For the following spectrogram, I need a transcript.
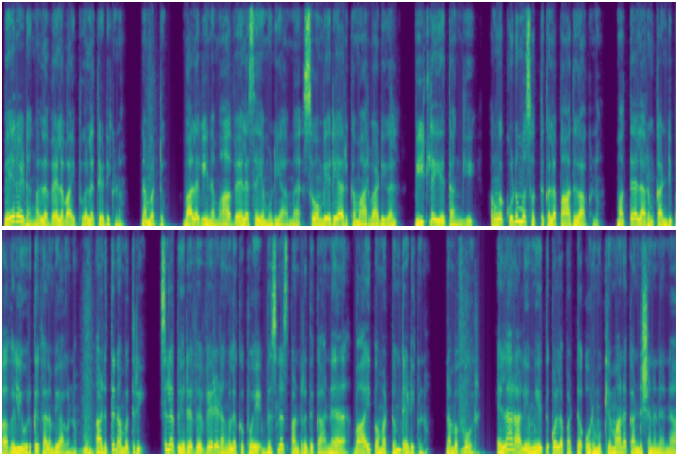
வேற இடங்கள்ல வேலை வாய்ப்புகளை தேடிக்கணும். நம்பர் டூ பலவீனமா வேலை செய்ய முடியாம சோம்பேறியா இருக்க மார்வாடிகள் வீட்டிலேயே தங்கி அவங்க குடும்ப சொத்துக்களை பாதுகாக்கணும். மத்த எல்லாரும் கண்டிப்பா வெளியூருக்கு கிளம்பி ஆகணும். அடுத்து நம்பர் த்ரீ சில பேர் வெவ்வேறு இடங்களுக்கு போய் பிசினஸ் பண்றதுக்கான வாய்ப்பை மட்டும் தேடிக்கணும். நம்பர் ஃபோர் எல்லாராலையும் ஏற்றுக்கொள்ளப்பட்ட ஒரு முக்கியமான கண்டிஷன் என்னன்னா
